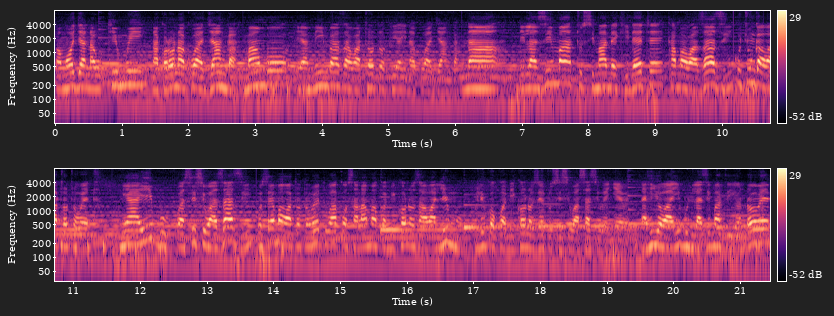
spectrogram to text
Pamoja na ukimwi na korona kuwa janga, mambo ya mimba za watoto pia inakuwa janga, na ni lazima tusimame kidete kama wazazi kuchunga watoto wetu. Ni aibu kwa sisi wazazi kusema watoto wetu wako salama kwa mikono za walimu kuliko kwa mikono zetu sisi wazazi wenyewe, na hiyo aibu ni lazima tuiondoe.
